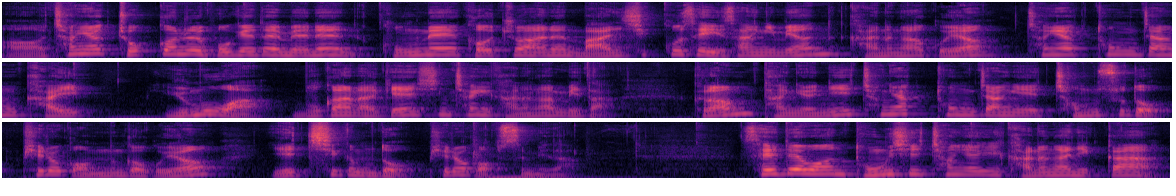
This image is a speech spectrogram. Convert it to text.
어, 청약 조건을 보게 되면은 국내 거주하는 만 19세 이상이면 가능하고요. 청약 통장 가입 유무와 무관하게 신청이 가능합니다. 그럼 당연히 청약 통장의 점수도 필요가 없는 거고요. 예치금도 필요가 없습니다. 세대원 동시 청약이 가능하니까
